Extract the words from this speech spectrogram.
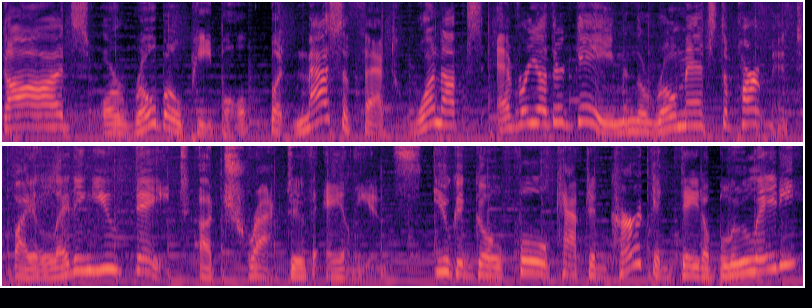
gods or robo people, but Mass Effect one-ups every other game in the romance department by letting you date attractive aliens. You could go full Captain Kirk and date a blue lady,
